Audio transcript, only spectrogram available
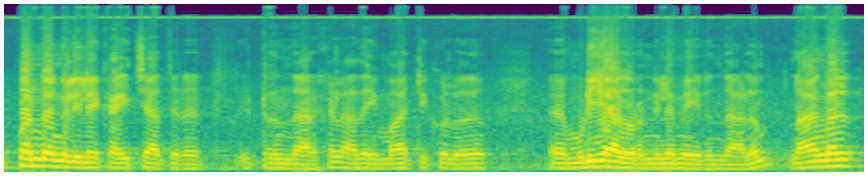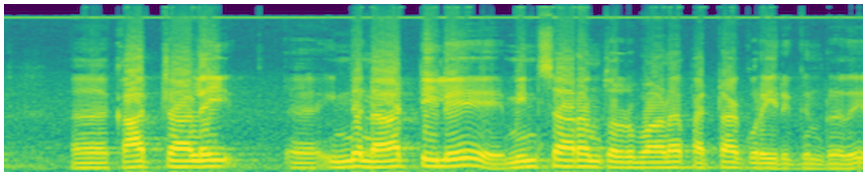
ஒப்பந்தங்களிலே கைச்சாத்திட்டிருந்தார்கள் அதை மாற்றிக்கொள்வது முடியாத ஒரு நிலைமை இருந்தாலும் நாங்கள் காற்றாலை இந்த நாட்டிலே மின்சாரம் தொடர்பான பற்றாக்குறை இருக்கின்றது.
